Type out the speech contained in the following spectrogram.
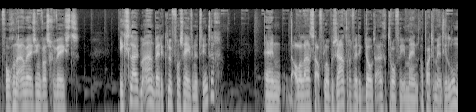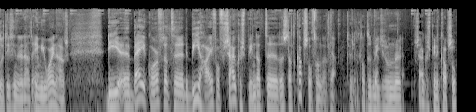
De volgende aanwijzing was geweest... Ik sluit me aan bij de Club van 27. En de allerlaatste afgelopen zaterdag werd ik dood aangetroffen in mijn appartement in Londen. Het is inderdaad Amy Winehouse. Die eh, bijenkorf, dat, eh, de beehive of suikerspin, dat, eh, dat is dat kapsel van dat. Ja, tuurlijk. Dat is een beetje zo'n suikerspinnenkapsel.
